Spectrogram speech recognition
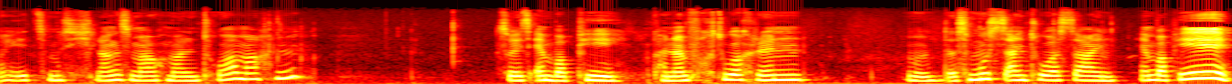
Jetzt muss ich langsam auch mal ein Tor machen. So, jetzt Mbappé. Kann einfach durchrennen. Das muss ein Tor sein. Mbappé!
